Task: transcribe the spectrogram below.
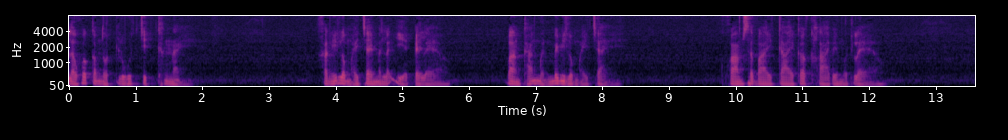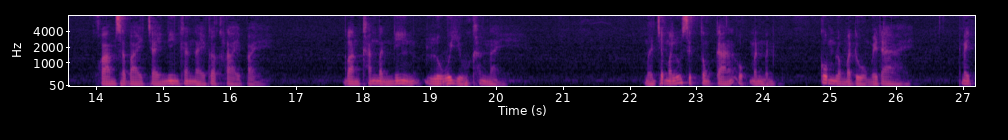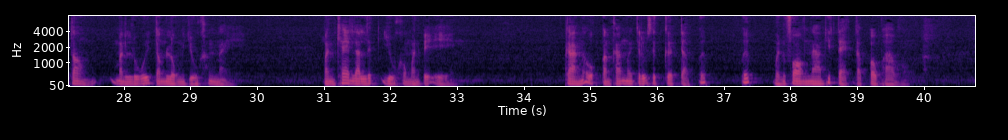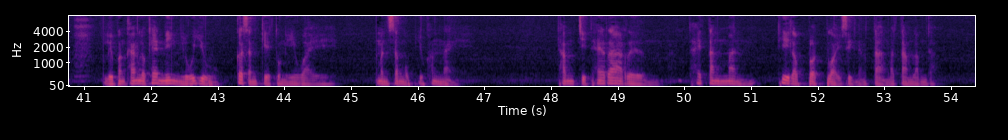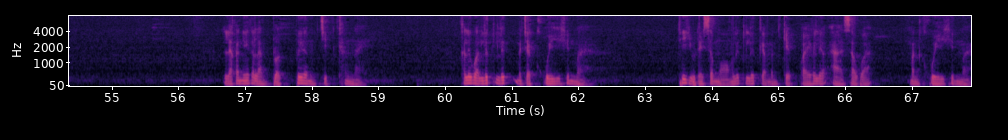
เราก็กำหนดรู้จิตข้างใน คราวนี้ลมหายใจมันละเอียดไปแล้ว บางครั้งเหมือนไม่มีลมหายใจ ความสบายกายก็คลายไปหมดแล้ว ความสบายใจนิ่งข้างในก็คลายไป บางครั้งมันนิ่งรู้อยู่ข้างใน เหมือนจะมารู้สึกตรงกลางอกมันเหมือนก้มลงมาดูไม่ได้ ไม่ต้องมันรู้ดำลงอยู่ข้างใน มันแค่ระลึกอยู่ของมันไปเอง กลางหน้าอกบางครั้งมันจะรู้สึกเกิดดับปุ๊บปุ๊บเหมือนฟองน้ำที่แตกดับเบาๆ หรือบางครั้งเราแค่นิ่งรู้อยู่ ก็สังเกตตรงนี้ไว้ มันสงบอยู่ข้างในทำจิตให้ร่าเริง ให้ตั้งมั่นที่เราปลดปล่อยสิ่งต่างๆ มาตามลำดับ แล้วก็นี้กำลังปลดเปลื้องจิตข้างในเขาเรียกว่าลึกๆ มันจะคุยขึ้นมา ที่อยู่ในสมองลึกๆมันเก็บไว้ก็เรียกอาสวะ มันคุยขึ้นมา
